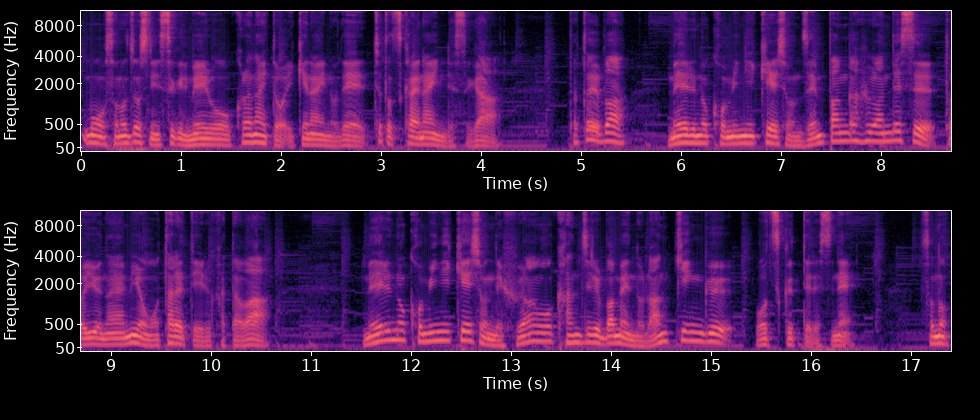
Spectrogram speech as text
もうその上司にすぐにメールを送らないといけないのでちょっと使えないんですが例えばメールのコミュニケーション全般が不安ですという悩みを持たれている方はメールのコミュニケーションで不安を感じる場面のランキングを作ってですねその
